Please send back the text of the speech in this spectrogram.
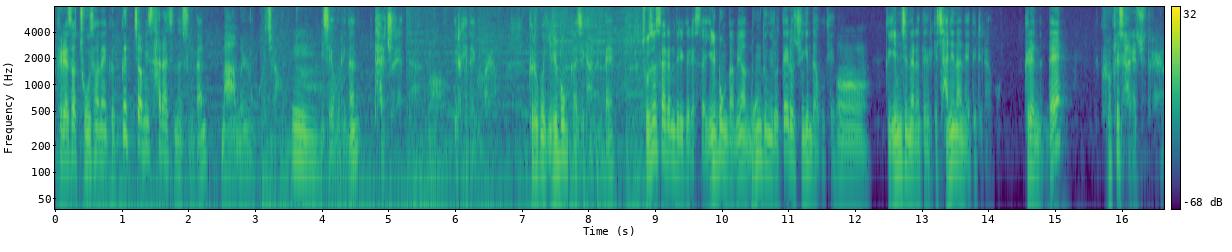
그래서 조선의 그 끝점이 사라지는 순간 마음을 놓은 거죠. 음. 이제 우리는 탈출했다. 어. 이렇게 된 거예요. 그리고 일본까지 가는데 조선 사람들이 그랬어요. 일본 가면 몽둥이로 때려 죽인다고 걔. 어. 그 임진왜란 때 그렇게 잔인한 애들이라고. 그랬는데 그렇게 잘해주더래요.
